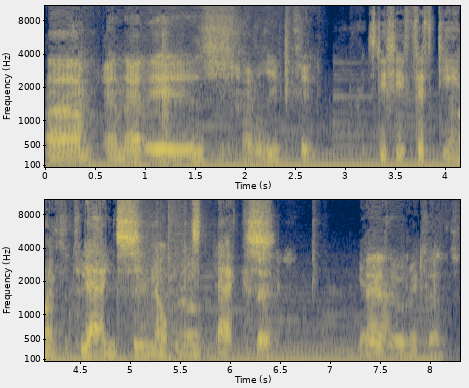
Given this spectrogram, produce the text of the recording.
Um, and that is, I believe, it's a It's DC 15 of Constitution Dex. saving Nope, it's Dex. dex. I Yeah. guess that would make sense.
